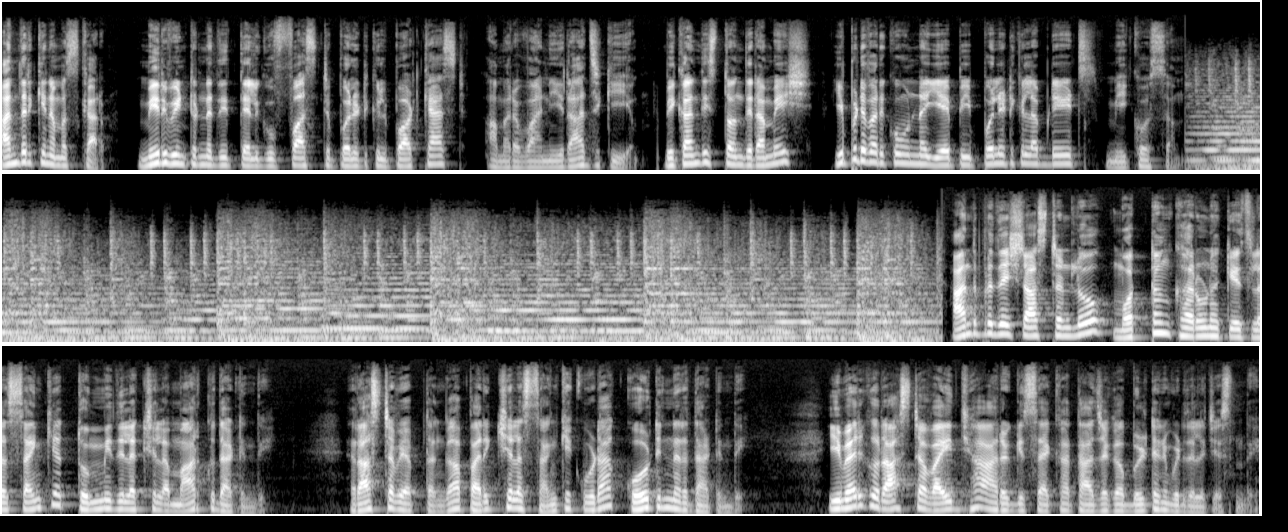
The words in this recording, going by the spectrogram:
అందరికీ నమస్కారం. మీరు వింటున్నది Telugu first political podcast Amaravani రాజకీయం. మీకు అందిస్తోంది రమేష్. ఇప్పటి వరకు ఉన్న ఏపీ పొలిటికల్ అప్డేట్స్ మీకోసం. ఆంధ్రప్రదేశ్ రాష్ట్రంలో మొత్తం కరోనా కేసుల సంఖ్య తొమ్మిది లక్షల మార్కు దాటింది. రాష్ట్ర వ్యాప్తంగా పరీక్షల సంఖ్య కూడా కోటిన్నర దాటింది. ఈ మేరకు రాష్ట్ర వైద్య ఆరోగ్య శాఖ తాజాగా బులెటిన్ విడుదల చేసింది.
